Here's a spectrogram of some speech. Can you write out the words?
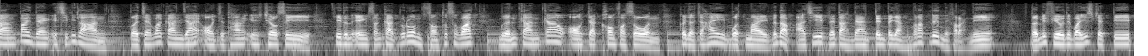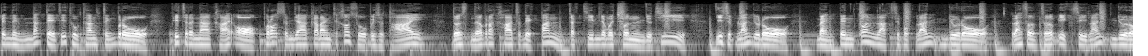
กลางป้ายแดงเอชิมิลาน เปิดใจว่าการย้ายออกจากทางเอเชลซีที่ตนเองสังกัดร่วม 2 ทศวรรษเหมือนการก้าวออกจากคอมฟอร์ทโซน ก็อยากจะให้บทใหม่ระดับอาชีพในต่างแดนเป็นไปอย่างราบรื่นในขณะนี้ โดยมิฟิลในวัย 27 ปีเป็นหนึ่งนักเตะที่ถูกทางสิงบรู พิจารณาขายออกเพราะสัญญากำลังจะเข้าสู่ปีสุดท้าย โดยเสนอราคาจากเด็กปั้นจากทีมเยาวชนอยู่ที่ 20 ล้านยูโร แบ่งเป็นก้อนหลัก 16 ล้านยูโร และส่วนเสริมอีก 4 ล้านยูโร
